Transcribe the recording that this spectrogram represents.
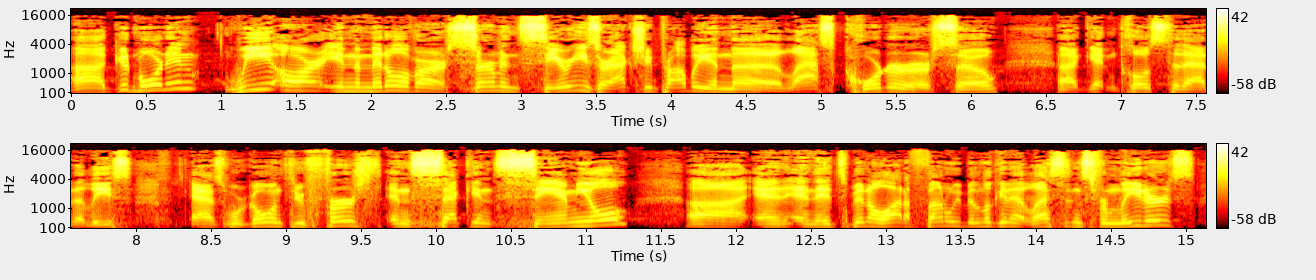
Uh, good morning. We are in the middle of our sermon series, or actually probably in the last quarter or so, uh, getting close to that at least, as we're going through First and Second Samuel, uh, and and it's been a lot of fun. We've been looking at lessons from leaders.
